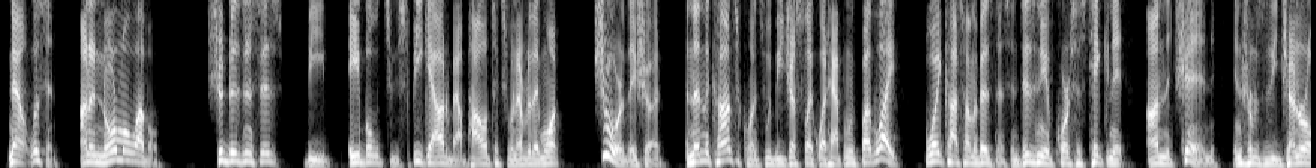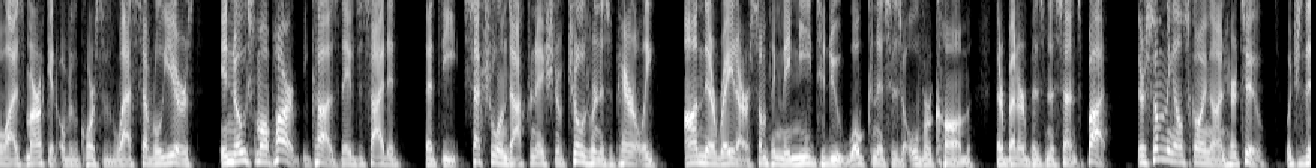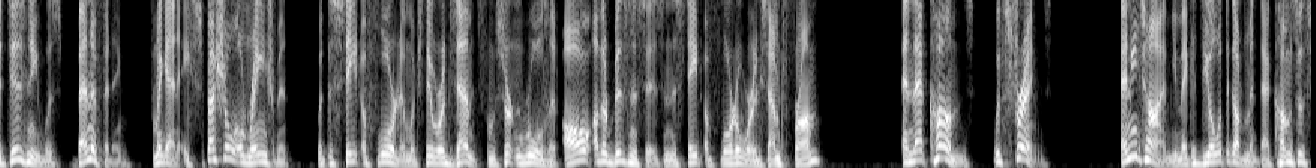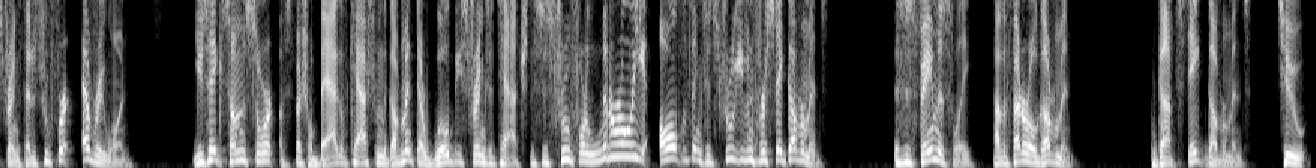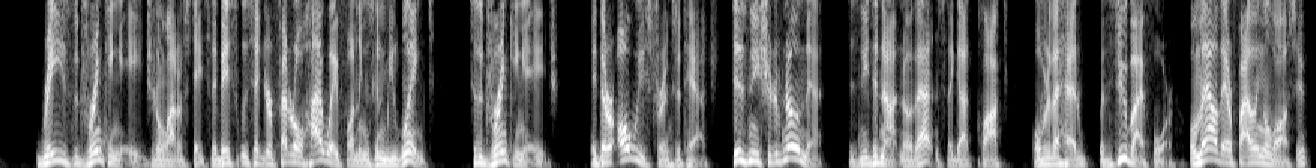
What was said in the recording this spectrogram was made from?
Now, listen, on a normal level, should businesses be able to speak out about politics whenever they want? Sure, they should. And then the consequence would be just like what happened with Bud Light, boycotts on the business. And Disney, of course, has taken it on the chin in terms of the generalized market over the course of the last several years, in no small part because they've decided that the sexual indoctrination of children is apparently on their radar, something they need to do. Wokeness has overcome their better business sense. But there's something else going on here too, which is that Disney was benefiting from, again, a special arrangement with the state of Florida in which they were exempt from certain rules that all other businesses in the state of Florida were exempt from. And that comes with strings. Anytime you make a deal with the government that comes with strings, that is true for everyone. You take some sort of special bag of cash from the government, there will be strings attached. This is true for literally all the things. It's true even for state governments. This is famously how the federal government got state governments to raise the drinking age in a lot of states. They basically said your federal highway funding is going to be linked to the drinking age. There are always strings attached. Disney should have known that. Disney did not know that, and so they got clocked over the head with a two by four. Well, now they're filing a lawsuit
